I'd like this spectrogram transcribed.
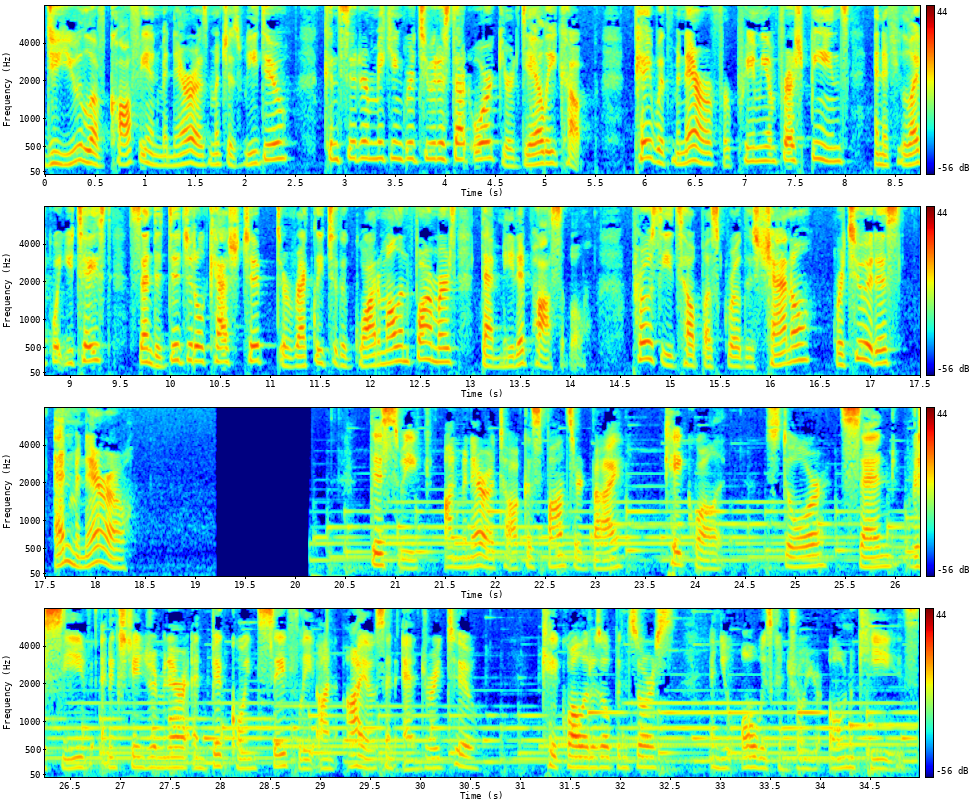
Do you love coffee and Monero as much as we do? Consider making gratuitous.org your daily cup. Pay with Monero for premium fresh beans, and if you like what you taste, send a digital cash tip directly to the Guatemalan farmers that made it possible. Proceeds help us grow this channel, Gratuitous, and Monero. This week on Monero Talk is sponsored by Cake Wallet. Store, send, receive, and exchange your Monero and Bitcoin safely on iOS and Android too. Cake Wallet is open source, and you always control your own keys.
